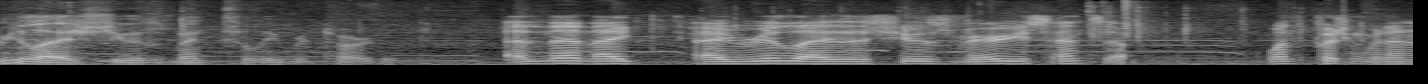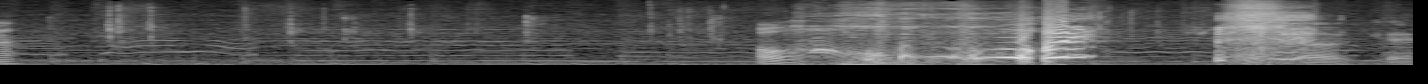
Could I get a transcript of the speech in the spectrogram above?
realized she was mentally retarded. And then I, I realized that she was very sensitive. One's pushing banana. Oh. what? Okay.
